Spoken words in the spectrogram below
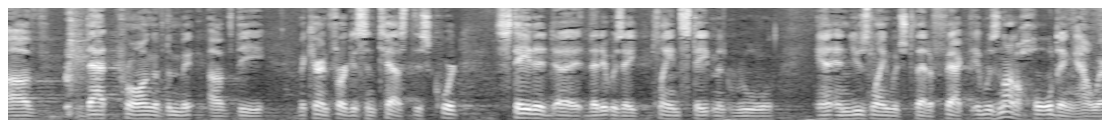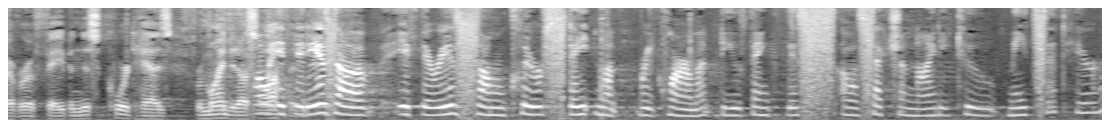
of that prong of the, of the McCarran-Ferguson test, this court stated uh, that it was a plain statement rule and, and used language to that effect. It was not a holding, however, of FABE, and this court has reminded us well, often. if it is a, if there is some clear statement requirement, do you think this uh, Section 92 meets it here?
